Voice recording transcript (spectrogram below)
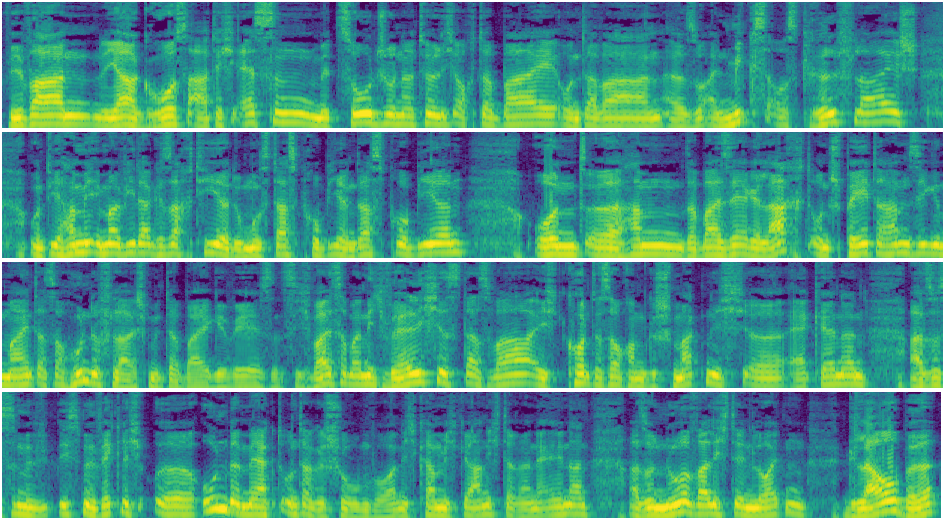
Wir waren ja großartig essen mit Soju natürlich auch dabei und da war äh, so ein Mix aus Grillfleisch und die haben mir immer wieder gesagt, hier, du musst das probieren, das probieren und äh, haben dabei sehr gelacht und später haben sie gemeint, dass auch Hundefleisch mit dabei gewesen ist. Ich weiß aber nicht, welches das war. Ich konnte es auch am Geschmack nicht äh, erkennen. Also es ist mir, ist mir wirklich äh, unbemerkt untergeschoben worden. Ich kann mich gar nicht daran erinnern. Also nur weil ich den Leuten glaube,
